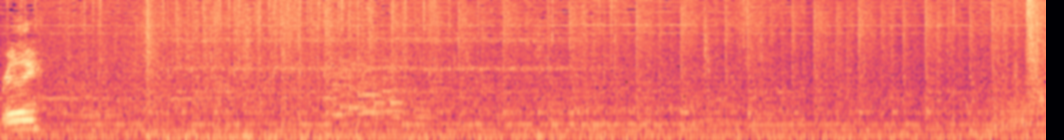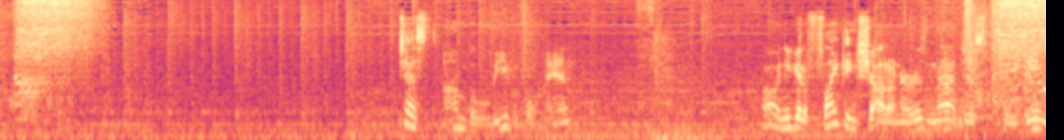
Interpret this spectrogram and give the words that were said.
For the Just unbelievable, man. Oh, and you get a flanking shot on her. Isn't that just convenient?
